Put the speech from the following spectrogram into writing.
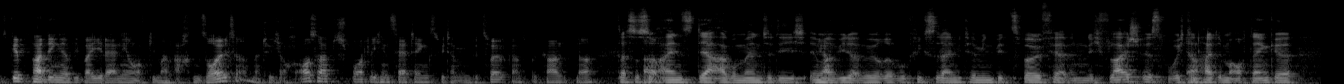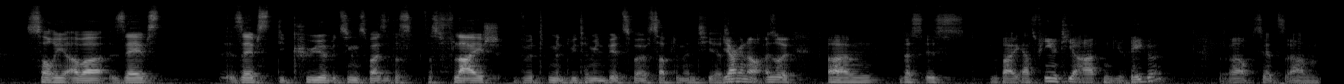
es gibt ein paar Dinge wie bei jeder Ernährung, auf die man achten sollte. Natürlich auch außerhalb des sportlichen Settings. Vitamin B12 ganz bekannt. Ne? Das ist so ähm, eins der Argumente, die ich immer ja. wieder höre. Wo kriegst du dein Vitamin B12 her, wenn du nicht Fleisch isst? Wo ich ja. dann halt immer auch denke, sorry, aber selbst, selbst die Kühe bzw. Das, das Fleisch wird mit Vitamin B12 supplementiert. Ja, genau. Also ähm, das ist bei ganz vielen Tierarten die Regel. Ob es jetzt ähm,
